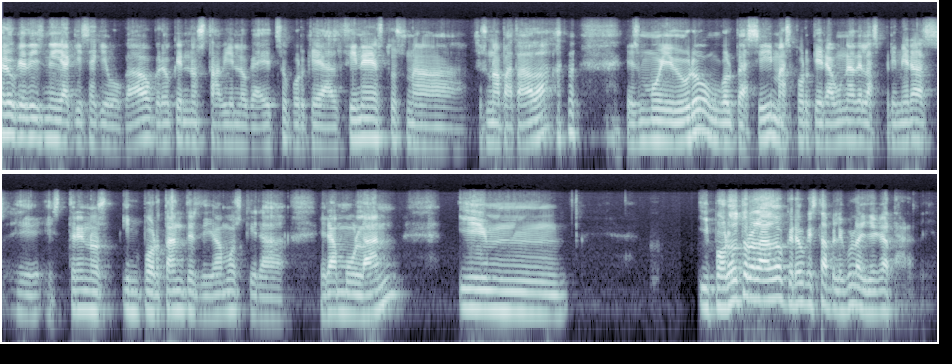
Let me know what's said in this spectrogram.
Creo que Disney aquí se ha equivocado, creo que no está bien lo que ha hecho, porque al cine esto es una, es una patada, es muy duro, un golpe así, más porque era una de las primeras eh, estrenos importantes, digamos, que era, era Mulan. Y, mm, y por otro lado, creo que esta película llega tarde.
